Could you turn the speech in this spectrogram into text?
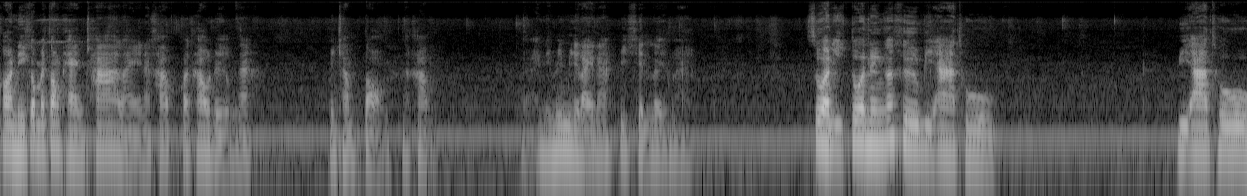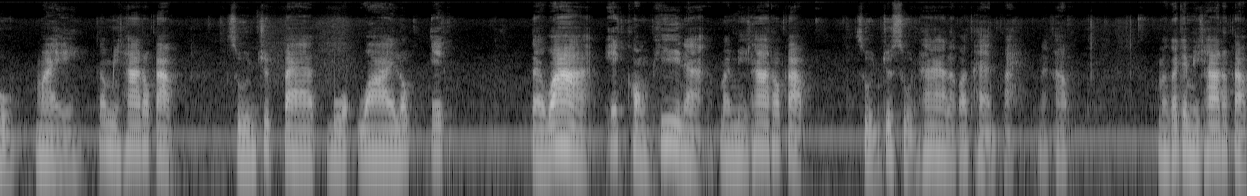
ข้อนี้ก็ไม่ต้องแทนค่าอะไรนะครับ ก็เท่าเดิมนะ เป็นคำตอบนะครับ อันนี้ไม่มีอะไรนะ พี่เขียนเลยมา ส่วนอีกตัวหนึ่งก็คือ br2 br2 ใหม่ก็มีค่าเท่ากับ 0.8 บวก y ลบ x แต่ว่า x ของพี่เนี่ยมันมีค่าเท่ากับ 0.05 แล้วก็แทนไปนะครับ มันก็จะมีค่าเท่ากับ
